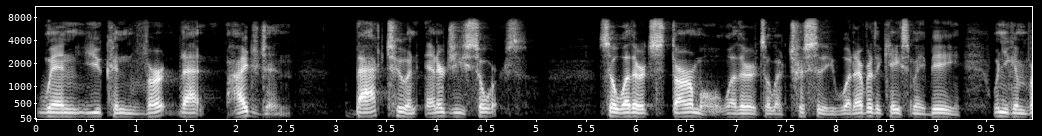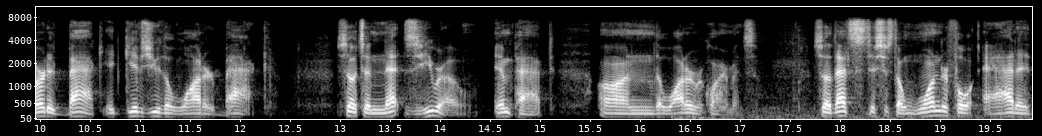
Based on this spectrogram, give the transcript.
when you convert that hydrogen back to an energy source, so whether it's thermal, whether it's electricity, whatever the case may be, when you convert it back, it gives you the water back. So it's a net zero impact on the water requirements. So that's just, just a wonderful added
